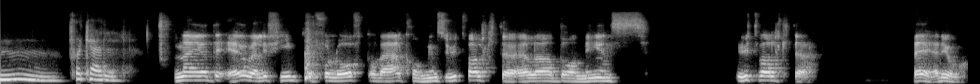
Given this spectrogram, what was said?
Mm, fortell. Nei, Det er jo veldig fint å få lov til å være kongens utvalgte, eller dronningens utvalgte. Det er det jo.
